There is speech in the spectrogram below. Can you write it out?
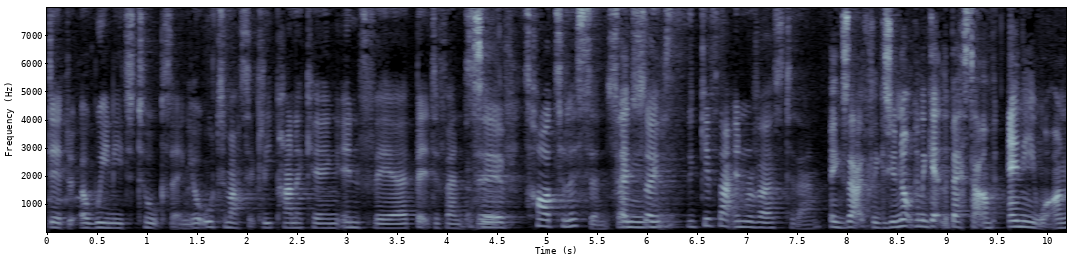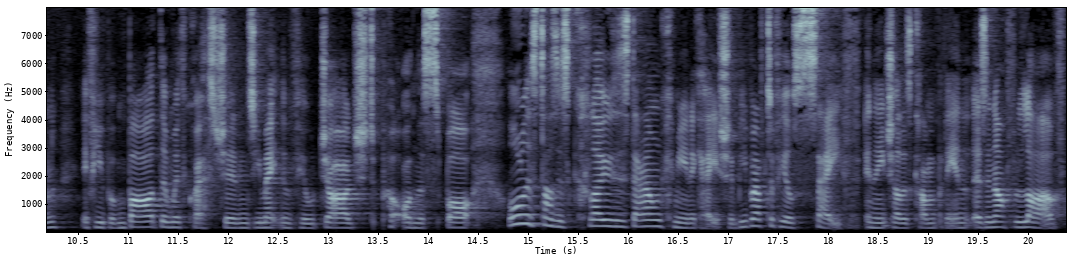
did a we need to talk thing, you're automatically panicking, in fear, a bit defensive. Defensive. It's hard to listen. So, And- so give that in reverse to them. Exactly, because you're not going to get the best out of anyone if you bombard them with questions, you make them feel judged, put on the spot. All this does is closes down communication. People have to feel safe in each other's company and that there's enough love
